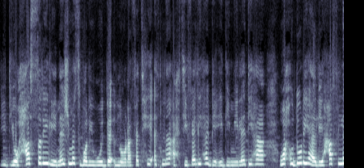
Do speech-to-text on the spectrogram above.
فيديو حصري لنجمة بوليوود نورا فتحي أثناء احتفالها بعيد ميلادها وحضورها لحفل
